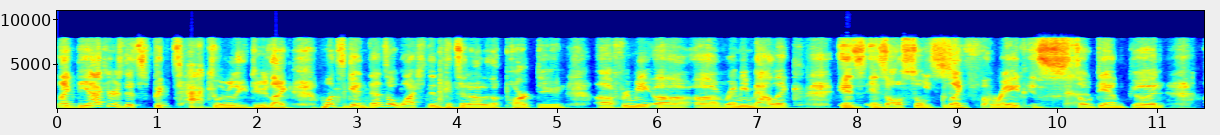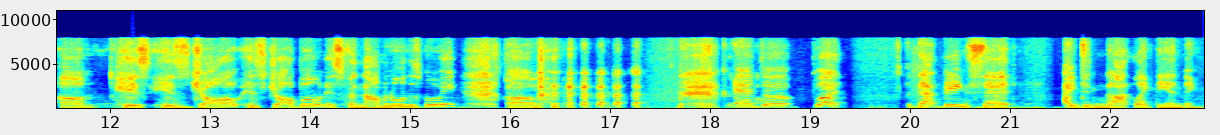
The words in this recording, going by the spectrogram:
like the actors did spectacularly, dude. Like once again, Denzel Washington hits it out of the park, dude. Uh, for me, uh, uh, Rami Malek is is also He's like great. Is so damn good. Um, his his jaw his jawbone is phenomenal in this movie. Um, and uh, but that being said, I did not like the ending.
